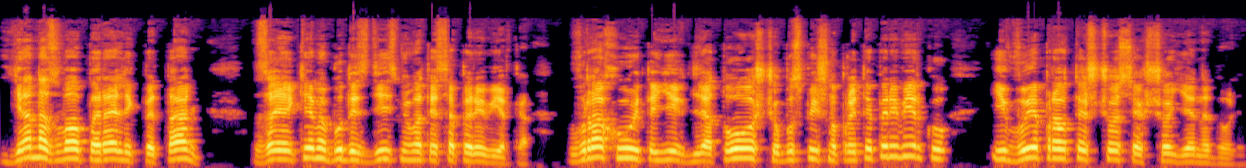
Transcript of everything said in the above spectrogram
Я назвав перелік питань, за якими буде здійснюватися перевірка. Врахуйте їх для того, щоб успішно пройти перевірку і виправте щось, якщо є недолік.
